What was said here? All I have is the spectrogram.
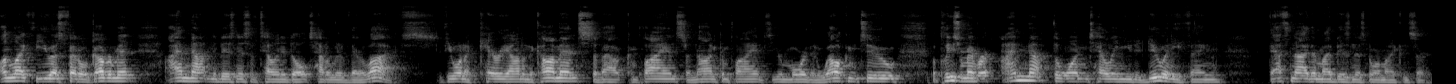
Unlike the US federal government, I am not in the business of telling adults how to live their lives. If you want to carry on in the comments about compliance or non-compliance, you're more than welcome to. But please remember, I'm not the one telling you to do anything. That's neither my business nor my concern.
